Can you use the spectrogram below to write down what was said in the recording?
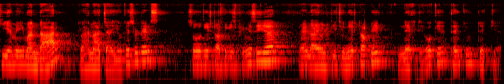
कि हमें ईमानदार रहना चाहिए। Okay students so this topic is finish here and I will teach you next topic next day okay thank you take care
